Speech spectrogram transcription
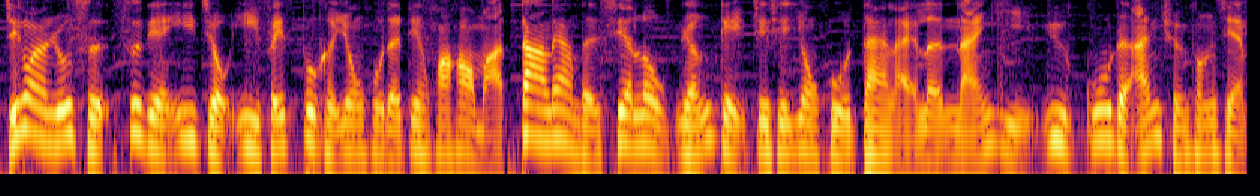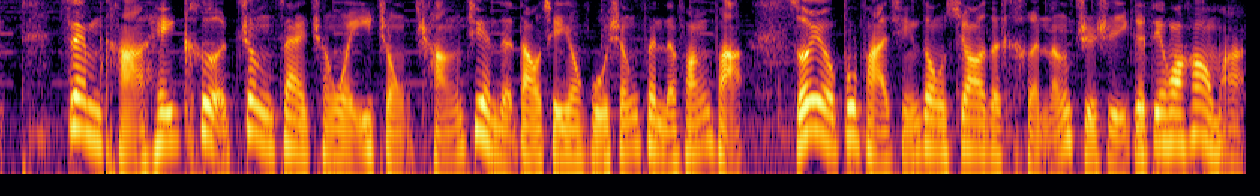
尽管如此，4.19亿 Facebook 用户的电话号码大量的泄露，仍给这些用户带来了难以预估的安全风险。SIM 卡黑客正在成为一种常见的盗窃用户身份的方法。所有不法行动需要的可能只是一个电话号码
